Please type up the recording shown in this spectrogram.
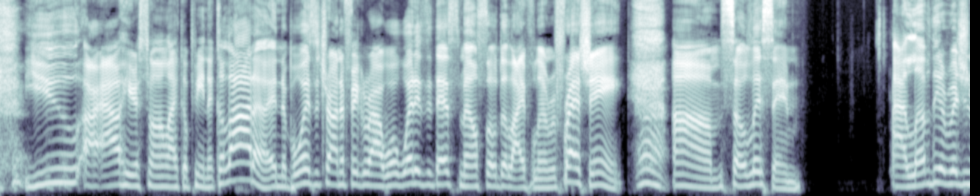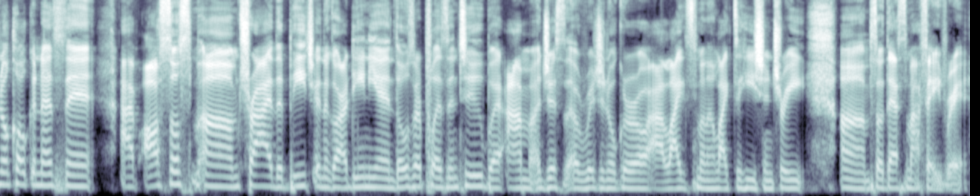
you are out here smelling like a pina colada, and the boys are trying to figure out, well, what is it that smells so delightful and refreshing? Um, so listen. I love the original coconut scent. I've also um, tried the beach and the gardenia, and those are pleasant too. But I'm just an original girl. I like smelling like Tahitian treat, um, so that's my favorite.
